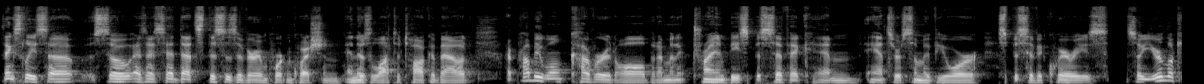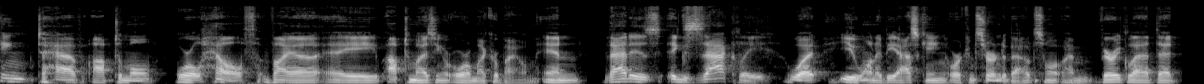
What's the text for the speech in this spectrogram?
Thanks, Lisa. So, as I said, that's this is a very important question, and there's a lot to talk about. I probably won't cover it all, but I'm going to try and be specific and answer some of your specific queries. So, you're looking to have optimal oral health via a optimizing your oral microbiome. And that is exactly what you want to be asking or concerned about. So I'm very glad that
